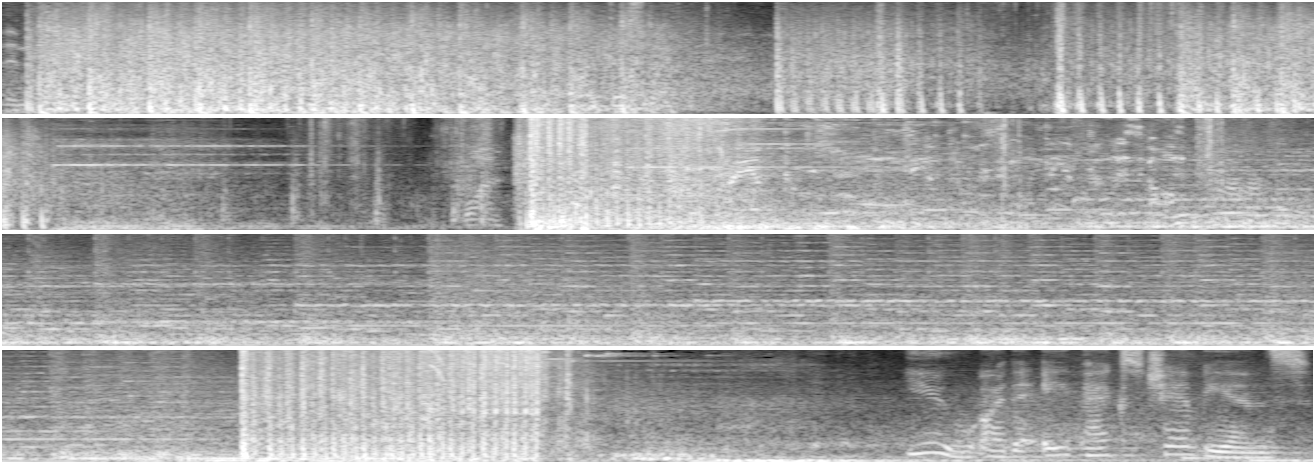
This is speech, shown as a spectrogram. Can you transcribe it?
with. This way. One. You are the Apex Champions.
